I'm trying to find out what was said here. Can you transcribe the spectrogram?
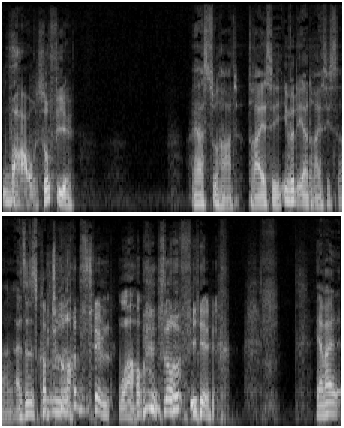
wow, so viel. Ja, ist zu hart. 30. Ich würde eher 30 sagen. Also das kommt Trotzdem, wow, so viel. Ja, weil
